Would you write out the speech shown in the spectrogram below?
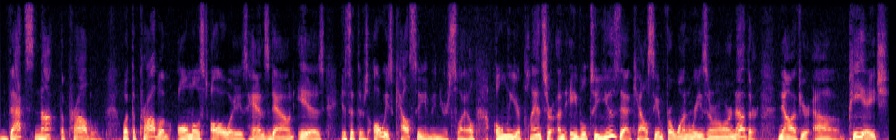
That's not the problem. What the problem almost always, hands down, is is that there's always calcium in your soil, only your plants are unable to use that calcium for one reason or another. Now, if your uh, pH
